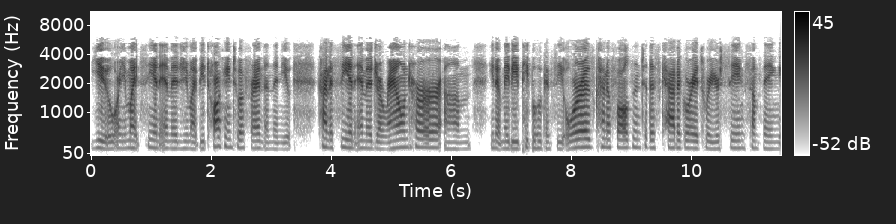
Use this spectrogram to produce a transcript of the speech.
you, or you might see an image, you might be talking to a friend, and then you kind of see an image around her. Um, you know, maybe people who can see auras kind of falls into this category. It's where you're seeing something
